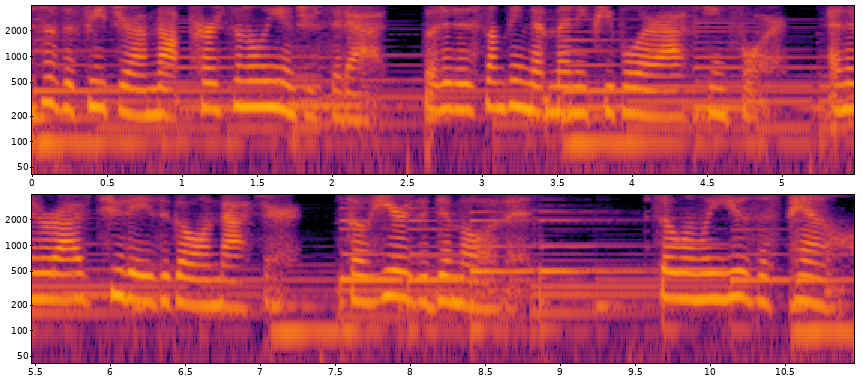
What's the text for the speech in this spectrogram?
This is a feature I'm not personally interested at, but it is something that many people are asking for, and it arrived two days ago on Master, so here's a demo of it. So when we use this panel,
